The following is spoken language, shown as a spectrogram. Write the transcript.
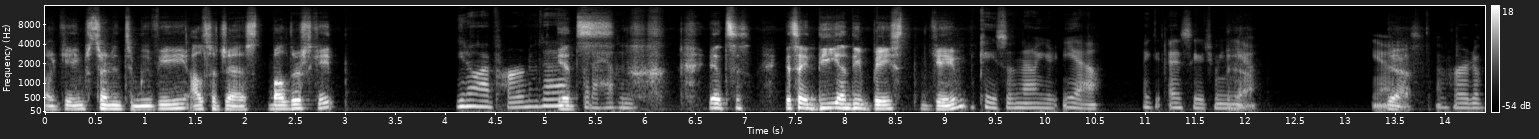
a games turned into movie, I'll suggest Baldur's Gate. You know, I've heard of that, It's but I haven't. it's it's a D and D based game. Okay, so now you're yeah. I see what you mean. Yeah. Yeah. Yeah. Yes. I've heard of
